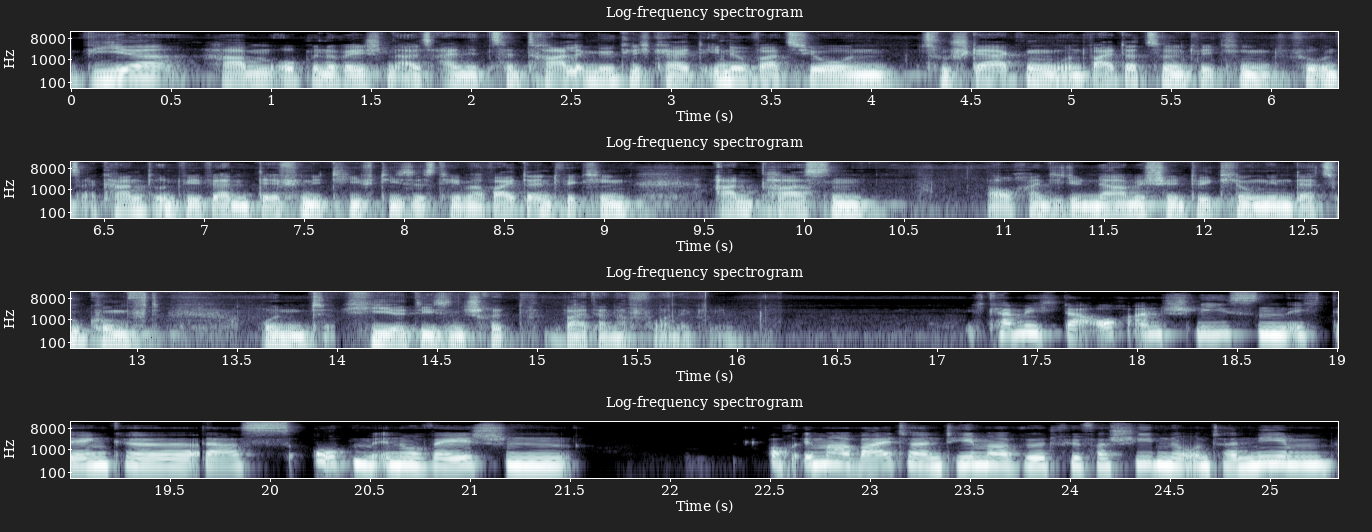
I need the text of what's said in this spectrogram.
wir haben Open Innovation als eine zentrale Möglichkeit, Innovation zu stärken und weiterzuentwickeln, für uns erkannt und wir werden definitiv dieses Thema weiterentwickeln, anpassen, auch an die dynamische Entwicklung in der Zukunft und hier diesen Schritt weiter nach vorne gehen. Ich kann mich da auch anschließen. Ich denke, dass Open Innovation auch immer weiter ein Thema wird für verschiedene Unternehmen,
